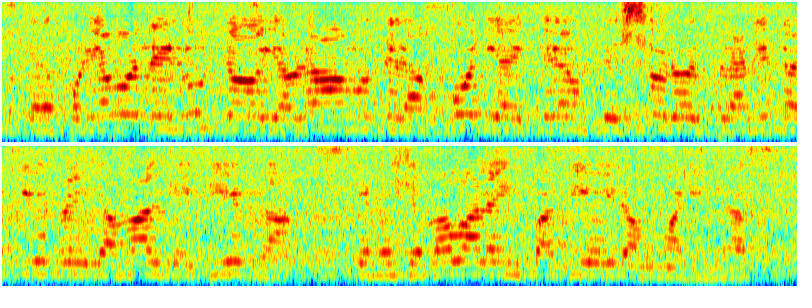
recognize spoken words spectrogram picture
porque nos poníamos de luto y hablábamos de la joya y que era un tesoro el planeta Tierra y la mal de tierra que nos llevaba a la empatía y la humanidad.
